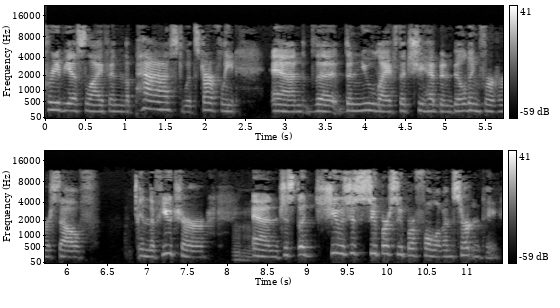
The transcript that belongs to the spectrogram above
previous life in the past with Starfleet and the the new life that she had been building for herself in the future. Mm-hmm. And just like she was just super super full of uncertainty.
